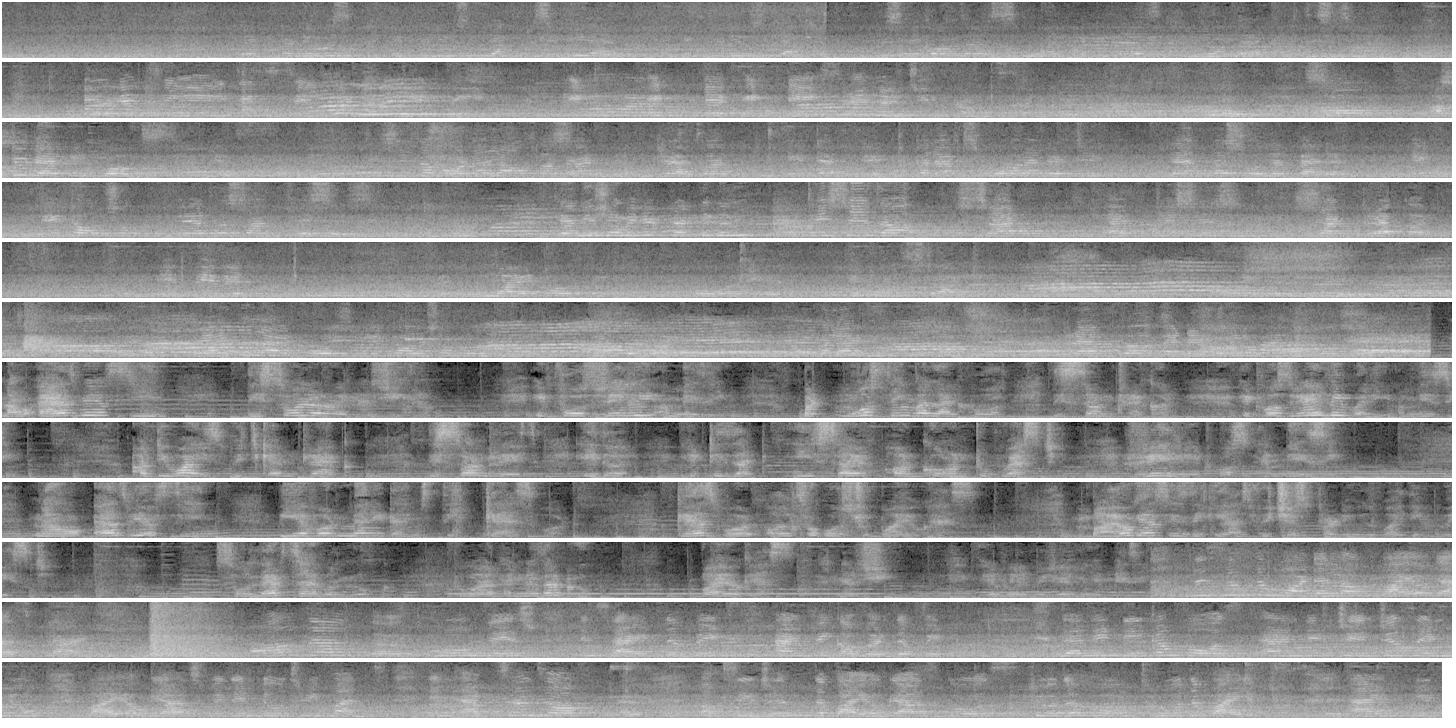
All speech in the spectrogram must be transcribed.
it produces it produces electricity and it produces electricity. The silicons are small particles from that this is made. Practically? Tracker. It was really very amazing. A device which can track the sun rays either it is at east side or gone to west. Really, it was amazing. Now, as we have seen, we have heard many times the gas word. Gas word also goes to biogas. Biogas is the gas which is produced by the waste. So let's have a look to our another group, biogas energy. It will be really amazing. This is the model of biogas plant. All the uh, home waste inside the pit and we cover the pit. Then it decomposes and it changes into biogas within 2-3 months. In absence of uh, oxygen, the biogas goes to the home through the pipes and it,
